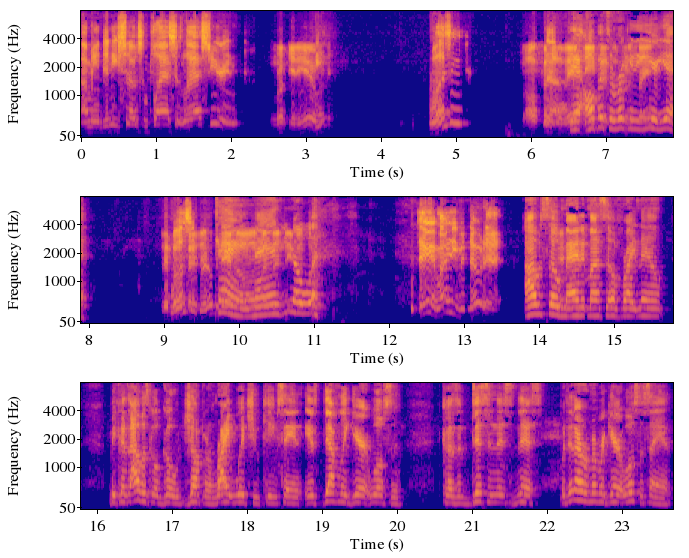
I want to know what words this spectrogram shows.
I mean, didn't he show some flashes last year? And Rookie of the year, wasn't he? was he? Offensive No. Yeah, offensive rookie of the year. Yeah. They both Was had- he really? Dang offensive man, you know what? Damn, I didn't even know that. I'm so mad at myself right now because I was gonna go jumping right with you, keep saying it's definitely Garrett Wilson because of this and this and this. But then I remember Garrett Wilson saying,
